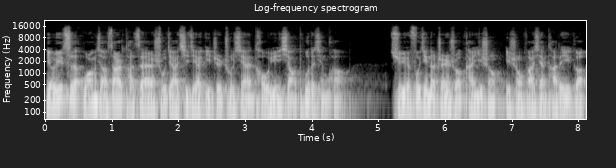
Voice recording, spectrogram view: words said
有一次，王小三儿他在暑假期间一直出现头晕想吐的情况。去附近的诊所看医生，医生发现他的一个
